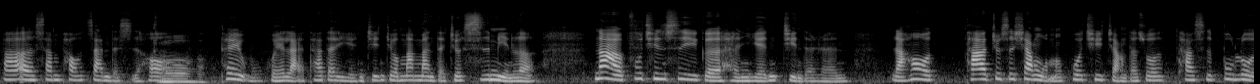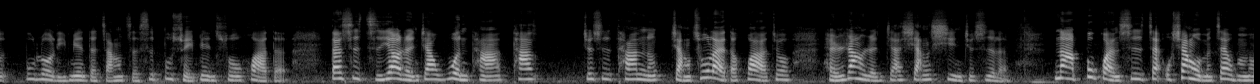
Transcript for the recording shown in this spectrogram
八二三炮战的时候退伍回来，他的眼睛就慢慢的就失明了。那父亲是一个很严谨的人，然后他就是像我们过去讲的说，他是部落部落里面的长者，是不随便说话的。但是只要人家问他，他就是他能讲出来的话，就很让人家相信就是了。那不管是在像我们在我们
